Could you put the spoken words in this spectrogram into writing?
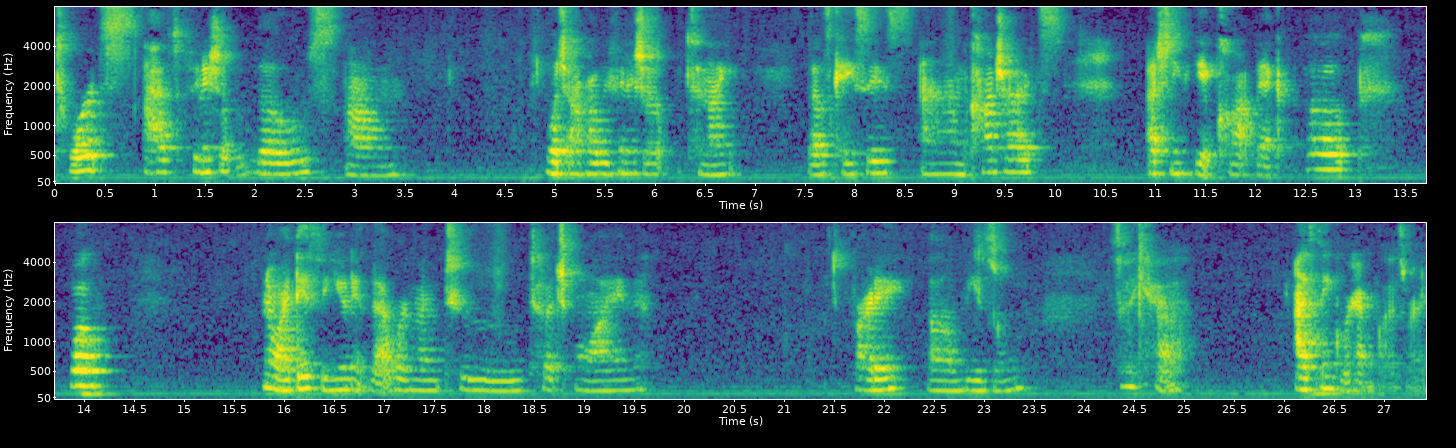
Torts, I have to finish up those. Um, which I'll probably finish up tonight. Those cases, um, contracts. I just need to get caught back up. Well, no, I did the unit that we're going to touch on Friday um, via Zoom. So yeah, I think we're having class Friday.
